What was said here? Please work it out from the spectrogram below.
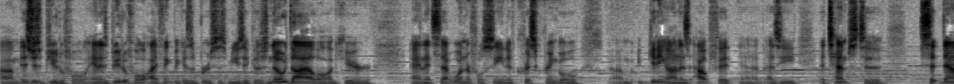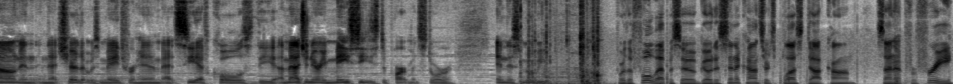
um, is just beautiful, and it's beautiful, I think, because of Bruce's music. There's no dialogue here, and it's that wonderful scene of Kris Kringle um, getting on his outfit uh, as he attempts to sit down in, in, that chair that was made for him at CF Cole's, the imaginary Macy's department store in this movie. For the full episode, go to cineconcertsplus.com. Sign up for free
